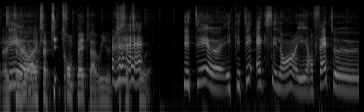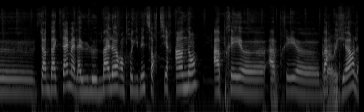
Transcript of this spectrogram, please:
Qui Avec, était, toujours- euh, avec sa petite trompette là, oui, le petit saxo. là. qui était, euh, et qui était excellent. Et en fait, euh, Turn Back Time, elle a eu le malheur, entre guillemets, de sortir un an après, euh, après euh, bah Barbie oui. Girl.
